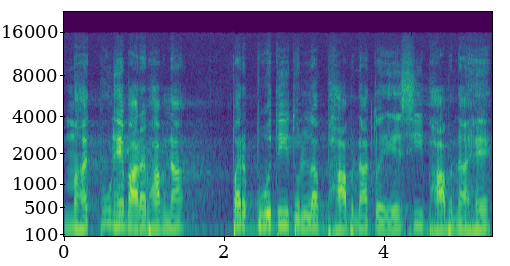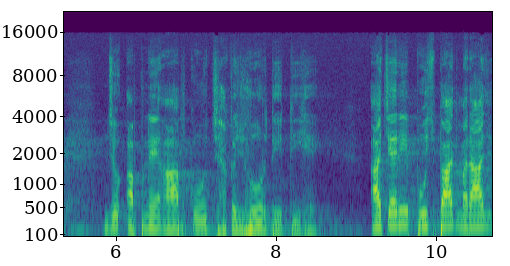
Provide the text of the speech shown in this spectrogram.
महत्वपूर्ण है बारह भावना, पर बोधि दुर्लभ भावना तो ऐसी भावना है जो अपने आप को झकझोर देती है। आचार्य पूछपात महाराज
